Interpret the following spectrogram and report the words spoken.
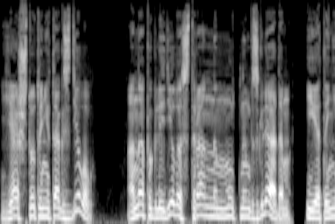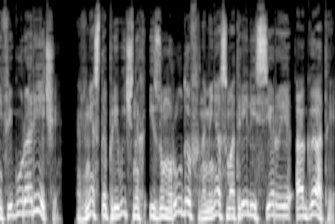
я что-то не так сделал?» Она поглядела странным мутным взглядом, и это не фигура речи. Вместо привычных изумрудов на меня смотрели серые агаты.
